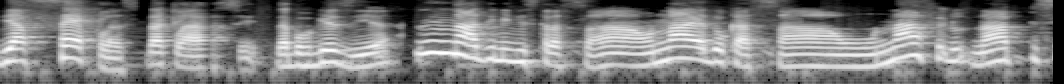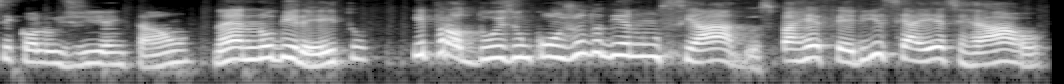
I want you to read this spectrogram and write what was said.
de asseclas da classe da burguesia na administração, na educação, na, na psicologia, então, né, no direito, e produz um conjunto de enunciados para referir-se a esse real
